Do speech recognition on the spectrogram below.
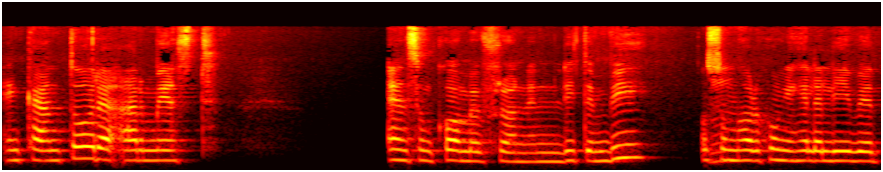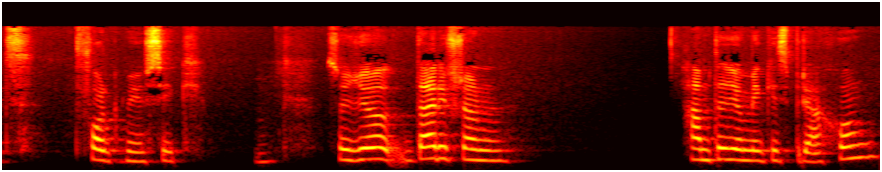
En cantora är mest en som kommer från en liten by och som mm. har sjungit hela livet folkmusik. Mm. Så jag, därifrån hämtar jag mycket inspiration.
